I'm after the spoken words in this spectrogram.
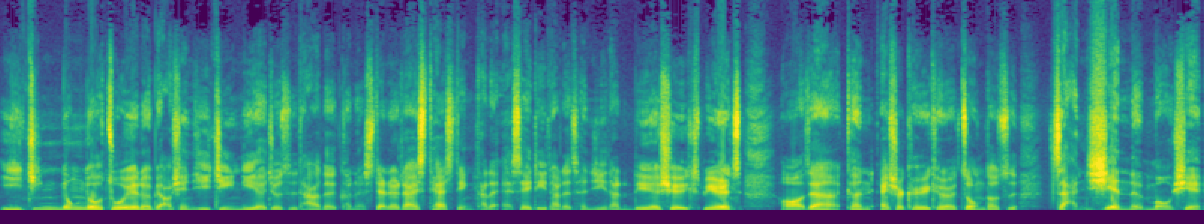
已经拥有卓越的表现及经历了，就是他的可能 standardized testing，他的 SAT，他的成绩，他的 leadership experience，哦，在跟 extracurricular 中都是展现了某些。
